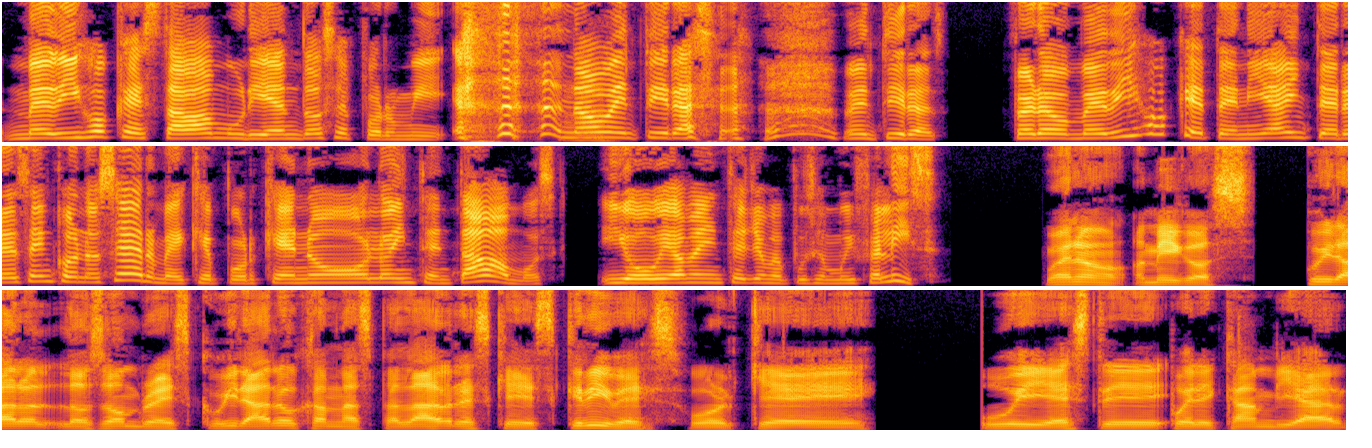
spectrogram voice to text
me dijo que estaba muriéndose por mí. no, ah. mentiras, mentiras. Pero me dijo que tenía interés en conocerme, que por qué no lo intentábamos. Y obviamente yo me puse muy feliz. Bueno, amigos, cuidado los hombres, cuidado con las palabras que escribes, porque, uy, este puede cambiar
